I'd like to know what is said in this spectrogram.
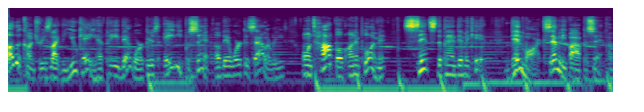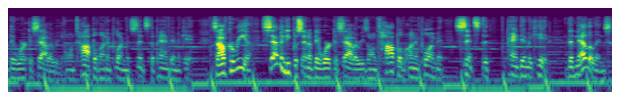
Other countries like the UK have paid their workers 80% of their workers' salaries on top of unemployment since the pandemic hit. Denmark, 75% of their workers' salary on top of unemployment since the pandemic hit. South Korea, 70% of their workers' salaries on top of unemployment since the pandemic hit. The Netherlands,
